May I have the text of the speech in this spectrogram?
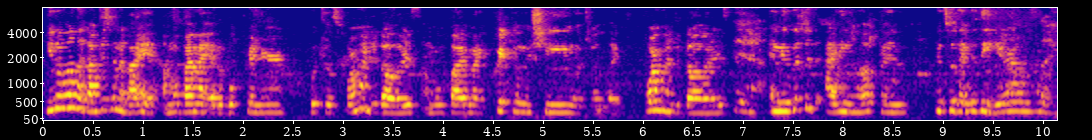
you know what, like I'm just gonna buy it. I'm gonna buy my edible printer, which was four hundred dollars. I'm gonna buy my Cricut machine, which was like four hundred dollars, Yeah. and it was just adding up. And until the end of the year, I was like,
